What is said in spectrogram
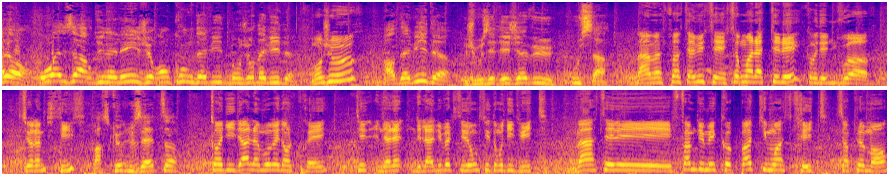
Alors, au hasard d'une allée, je rencontre David. Bonjour David. Bonjour. Alors David, je vous ai déjà vu. Où ça? Bah, ma pense que t'as vu, c'est sûrement à la télé, comme vous allez me voir, sur M6. Parce que vous êtes... Candidat, l'amour est dans le pré. C'est de la, de la nouvelle saison, saison 18. Bah, c'est les femmes de mes copains qui m'ont inscrite, simplement.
